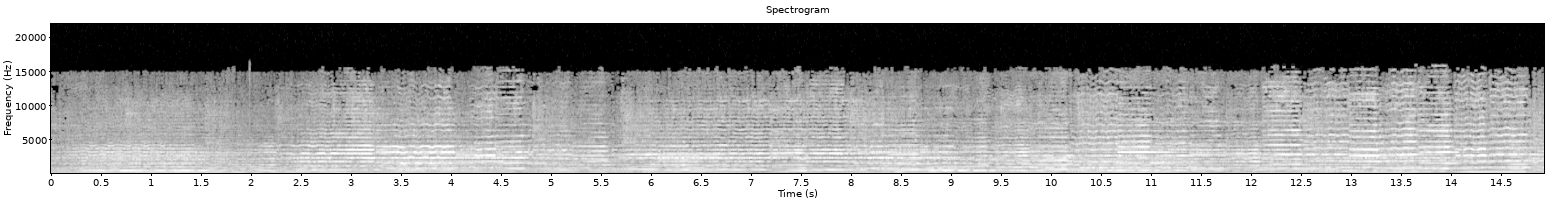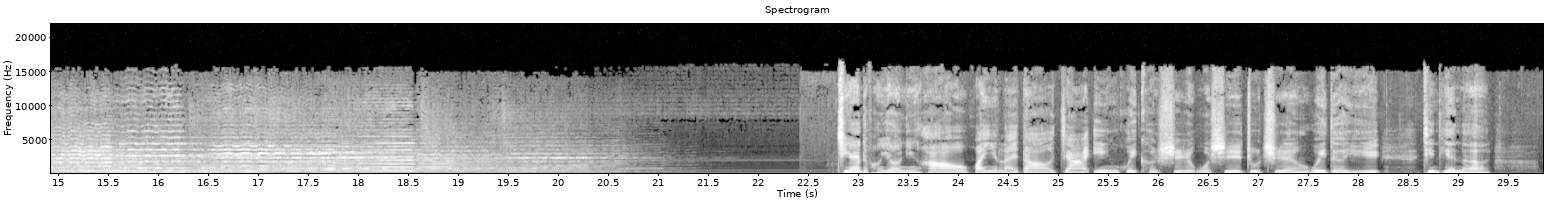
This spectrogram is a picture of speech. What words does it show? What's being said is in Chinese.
亲爱的朋友，您好，欢迎来到佳音会客室。我是主持人魏德瑜。今天呢，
